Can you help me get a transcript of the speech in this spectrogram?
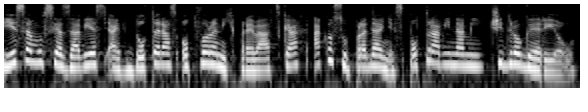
Tie sa musia zaviesť aj v doteraz otvorených prevádzkach, ako sú predajne s potravinami či drogériou.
